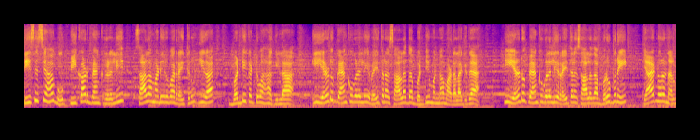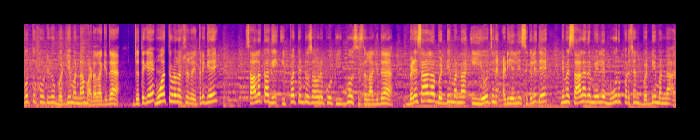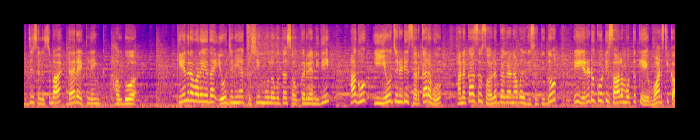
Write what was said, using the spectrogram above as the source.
ಡಿಸಿಸಿ ಹಾಗೂ ಪಿಕಾರ್ಡ್ ಬ್ಯಾಂಕ್ಗಳಲ್ಲಿ ಸಾಲ ಮಾಡಿರುವ ರೈತರು ಈಗ ಬಡ್ಡಿ ಕಟ್ಟುವ ಹಾಗಿಲ್ಲ. ಈ ಎರಡು ಬ್ಯಾಂಕುಗಳಲ್ಲಿ ರೈತರ ಸಾಲದ ಬಡ್ಡಿ ಮನ್ನಾ ಮಾಡಲಾಗಿದೆ. ಈ ಎರಡು ಬ್ಯಾಂಕುಗಳಲ್ಲಿ ರೈತರ ಸಾಲದ ಬರೋಬ್ಬರಿ ಎರಡ್ನೂರ ನಲವತ್ತು ಕೋಟಿ ರು ಬಡ್ಡಿ ಮನ್ನಾ ಮಾಡಲಾಗಿದೆ. ಜೊತೆಗೆ ಮೂವತ್ತೇಳು ಲಕ್ಷ ರೈತರಿಗೆ ಸಾಲಕ್ಕಾಗಿ ಇಪ್ಪತ್ತೆಂಟು ಸಾವಿರ ಕೋಟಿ ಘೋಷಿಸಲಾಗಿದೆ. ಬೆಳೆ ಸಾಲ ಬಡ್ಡಿ ಮನ್ನಾ ಈ ಯೋಜನೆ ಅಡಿಯಲ್ಲಿ ಸಿಗಲಿದೆ. ನಿಮ್ಮ ಸಾಲದ ಮೇಲೆ ಮೂರು ಪರ್ಸೆಂಟ್ ಬಡ್ಡಿ ಮನ್ನಾ ಅರ್ಜಿ ಸಲ್ಲಿಸುವ ಡೈರೆಕ್ಟ್ ಲಿಂಕ್ ಹೌದು. ಕೇಂದ್ರ ವಲಯದ ಯೋಜನೆಯ ಕೃಷಿ ಮೂಲಭೂತ ಸೌಕರ್ಯ ನಿಧಿ ಹಾಗೂ ಈ ಯೋಜನೆಯಡಿ ಸರ್ಕಾರವು ಹಣಕಾಸು ಸೌಲಭ್ಯಗಳನ್ನು ಒದಗಿಸುತ್ತಿದ್ದು, ಈ ಎರಡು ಕೋಟಿ ಸಾಲ ಮೊತ್ತಕ್ಕೆ ವಾರ್ಷಿಕ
